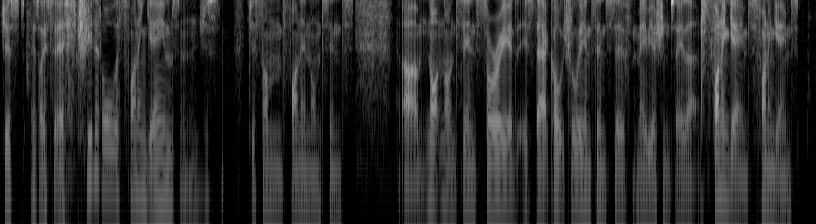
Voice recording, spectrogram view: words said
just as I said, treat it all as fun and games and just just some fun and nonsense um, not nonsense. Sorry, it, it's that culturally insensitive. Maybe I shouldn't say that. Fun and games. Fun and games.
